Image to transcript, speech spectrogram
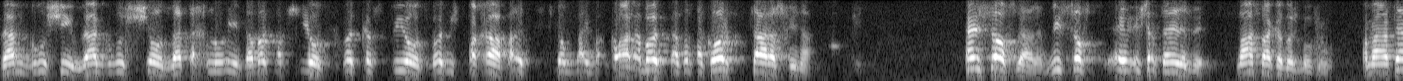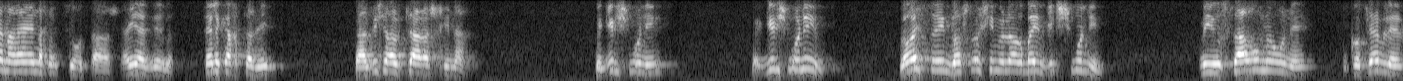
והגרושים והגרושות והתחלואים והבעיות נפשיות, בעיות כספיות, בעיות משפחה, בעיות כל הבעיות, לעשות את הכל, צער השכינה. אין סוף זה הרי, בלי סוף, אי אפשר לתאר את זה. מה עשה הקדוש ברוך הוא? אמר, אתם הרי אין לכם ציור צער השכינה, אני אסביר לך. תן לקח צדיק, להלביש עליו צער השכינה. בגיל 80, בגיל 80, לא 20, לא 30 ולא 40, גיל 80. מיוסר ומעונה, הוא כותב לב,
